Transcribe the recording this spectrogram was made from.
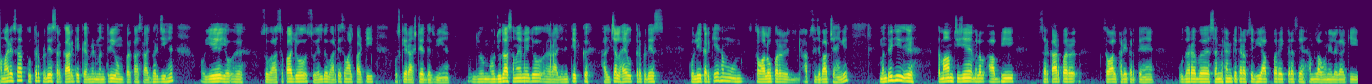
हमारे साथ उत्तर प्रदेश सरकार के कैबिनेट मंत्री ओम प्रकाश राजभर जी हैं और ये सुभाषपा जो सुहेलदेव भारतीय समाज पार्टी, उसके राष्ट्रीय अध्यक्ष भी हैं। जो मौजूदा समय में जो राजनीतिक हलचल है उत्तर प्रदेश को लेकर के, हम उन सवालों पर आपसे जवाब चाहेंगे। मंत्री जी तमाम चीज़ें मतलब आप भी सरकार पर सवाल खड़े करते हैं। उधर अब संगठन की तरफ़ से भी आप पर एक तरह से हमला होने लगा कि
